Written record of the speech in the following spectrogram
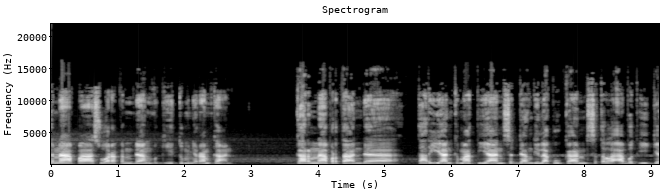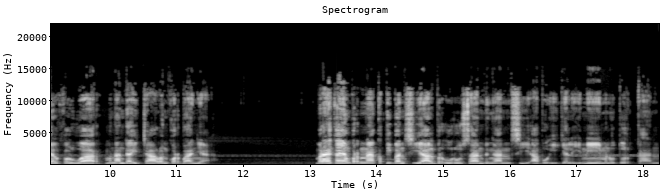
Kenapa suara kendang begitu menyeramkan? Karena pertanda tarian kematian sedang dilakukan setelah Abot Igel keluar menandai calon korbannya. Mereka yang pernah ketiban sial berurusan dengan si Abu Igel ini menuturkan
